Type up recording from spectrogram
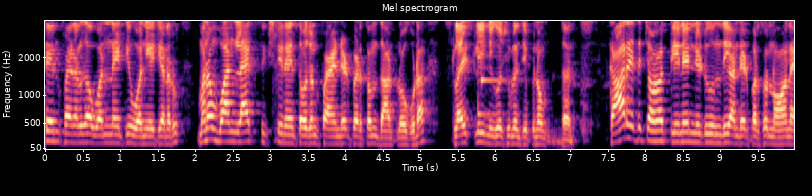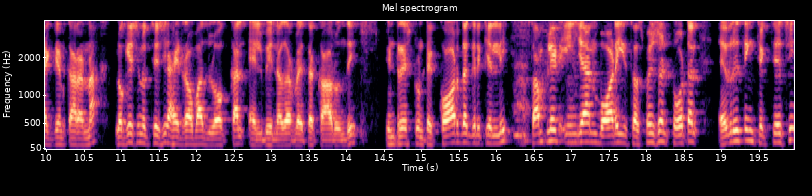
టెన్ ఫైనల్గా వన్ నైంటీ వన్ ఎయిటీ అన్నారు. మనం one lakh sixty nine thousand five hundred పెడతాం. దాంట్లో కూడా స్లైట్లీ నెగోషియబుల్ అని చెప్పినాం. డన్ కార్ అయితే చాలా క్లీన్ అండ్ నీట్గా ఉంది hundred percent non accident car అన్న. లొకేషన్ వచ్చేసి హైదరాబాద్ లోకల్ ఎల్బీ నగర్లో అయితే కార్ ఉంది. ఇంట్రెస్ట్ ఉంటే కార్ దగ్గరికి వెళ్ళి complete engine body suspension total everything check చేసి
